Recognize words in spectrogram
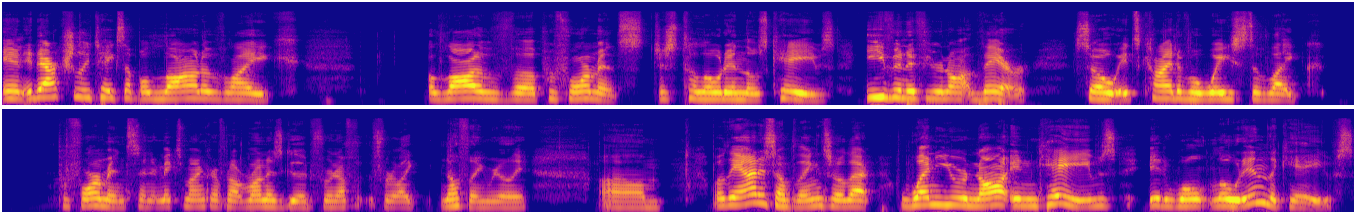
And it actually takes up a lot of like a lot of uh, performance just to load in those caves, even if you're not there. So it's kind of a waste of like performance and it makes Minecraft not run as good for enough for like nothing really. Um, but they added something so that when you're not in caves, it won't load in the caves.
